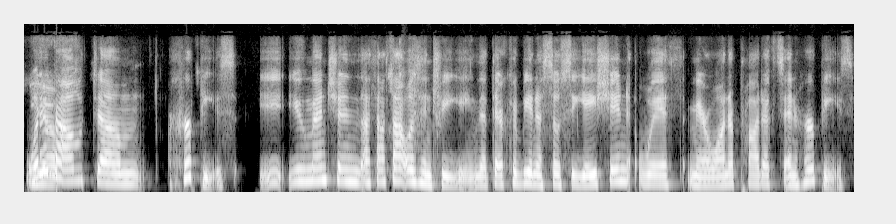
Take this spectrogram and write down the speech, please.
What about um, herpes? You mentioned, I thought that was intriguing that there could be an association with marijuana products and herpes.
